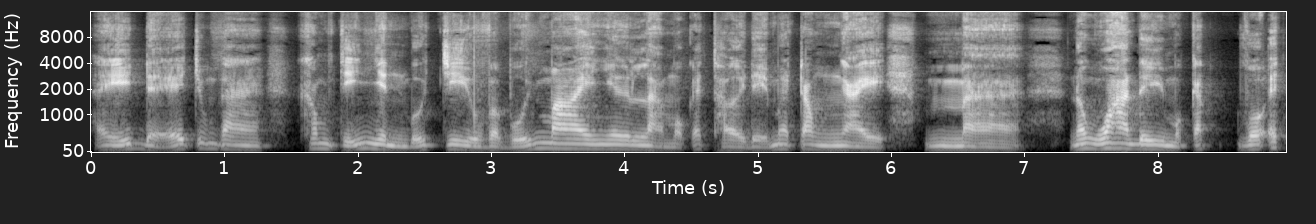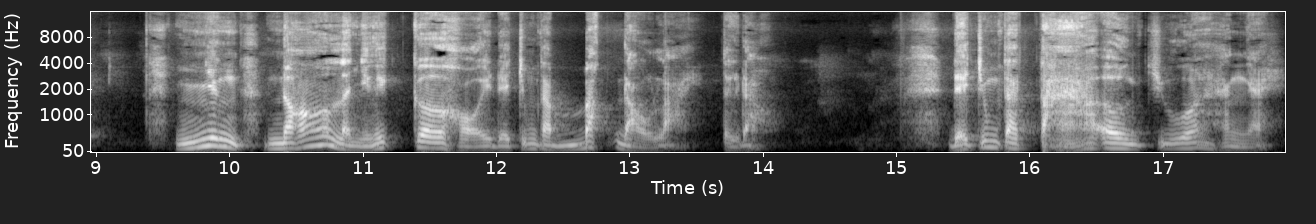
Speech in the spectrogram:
hãy để chúng ta không chỉ nhìn buổi chiều và buổi mai như là một cái thời điểm ở trong ngày mà nó qua đi một cách vô ích, nhưng nó là những cái cơ hội để chúng ta bắt đầu lại từ đầu. Để chúng ta tạ ơn chúa hàng ngày.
